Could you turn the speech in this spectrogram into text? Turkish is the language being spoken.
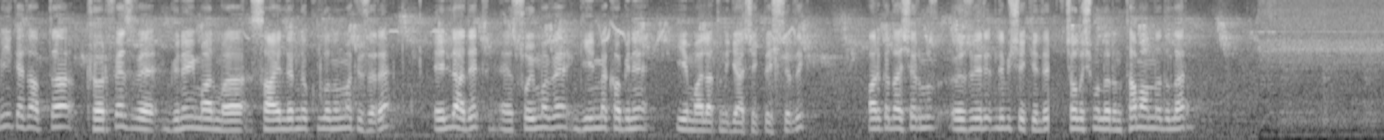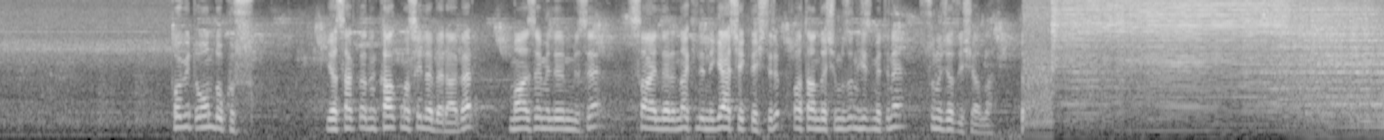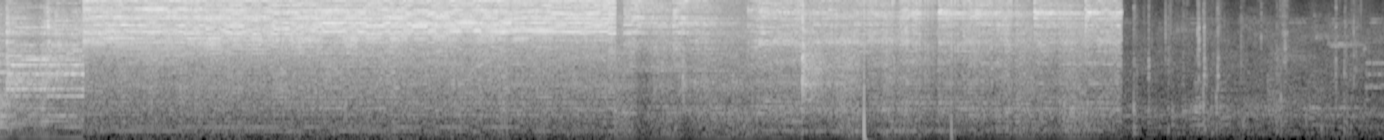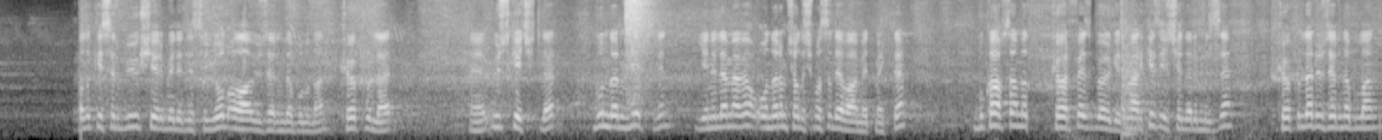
İlk etapta Körfez ve Güney Marmara sahillerinde kullanılmak üzere 50 adet e, soyunma ve giyinme kabini imalatını gerçekleştirdik. Arkadaşlarımız özverili bir şekilde çalışmalarını tamamladılar. Covid-19 yasakların kalkmasıyla beraber malzemelerimizi sahillere naklini gerçekleştirip vatandaşımızın hizmetine sunacağız inşallah. Balıkesir Büyükşehir Belediyesi yol ağı üzerinde bulunan köprüler, e, üst geçitler bunların hepsinin yenileme ve onarım çalışması devam etmekte. Bu kapsamda Körfez bölgesi merkez ilçelerimizde köprüler üzerinde bulunan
